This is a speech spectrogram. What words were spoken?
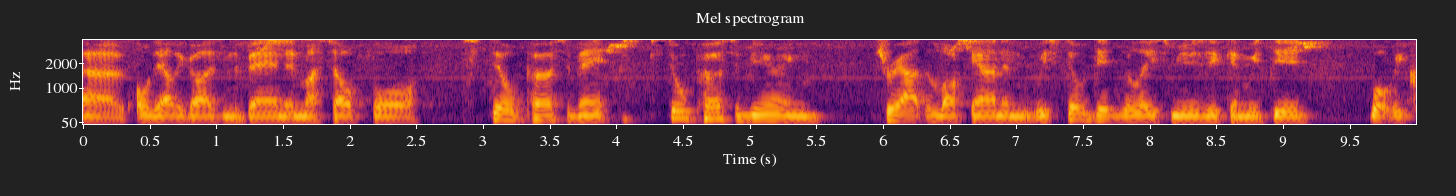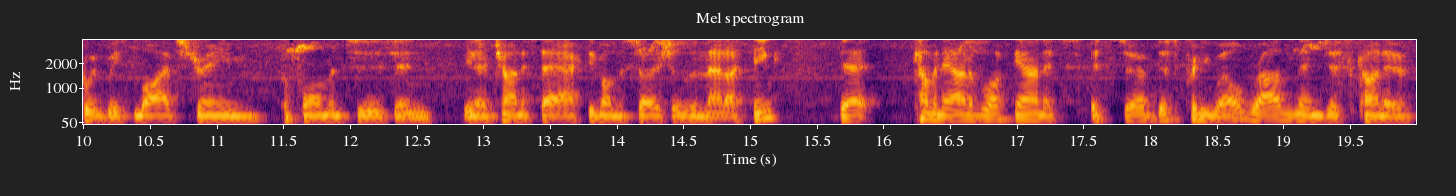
uh, all the other guys in the band and myself for still persevering, still persevering throughout the lockdown, and we still did release music, and we did what we could with live stream performances and you know trying to stay active on the socials and that. I think that coming out of lockdown it's it's served us pretty well rather than just kind of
